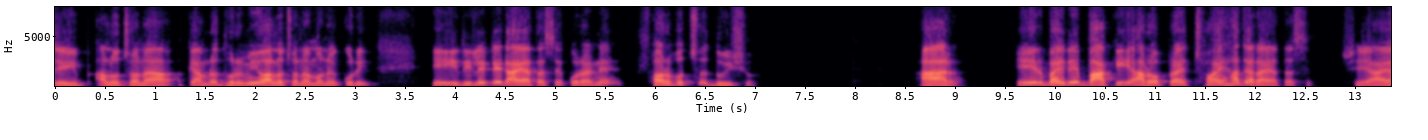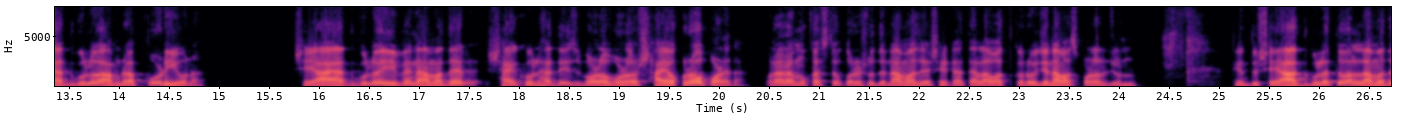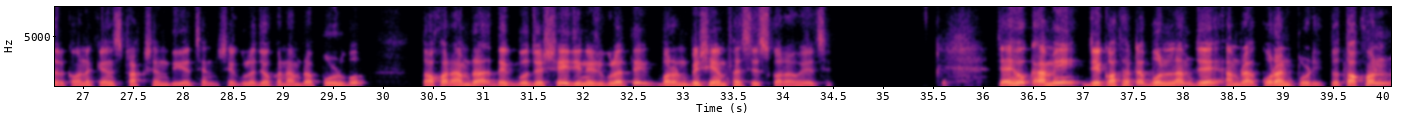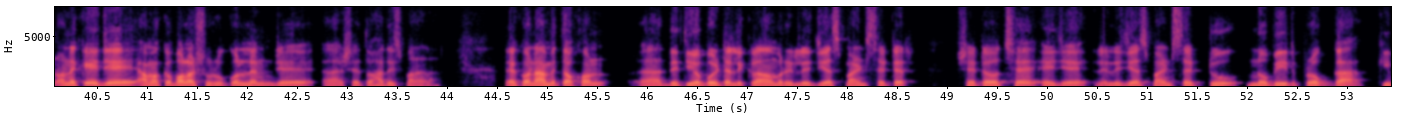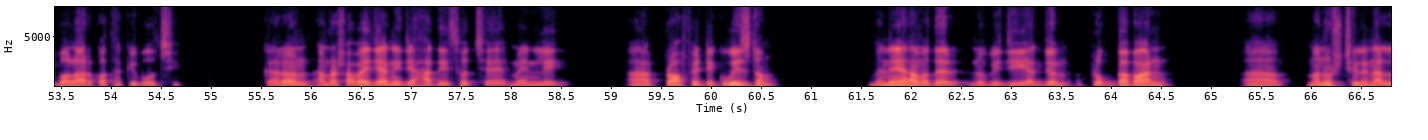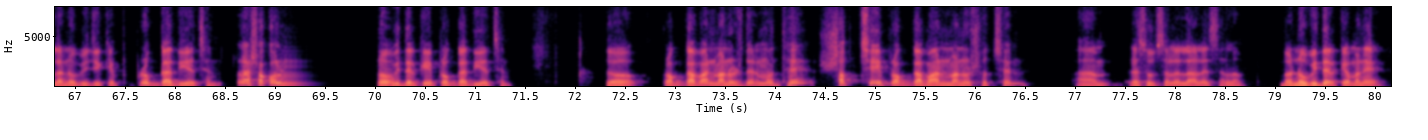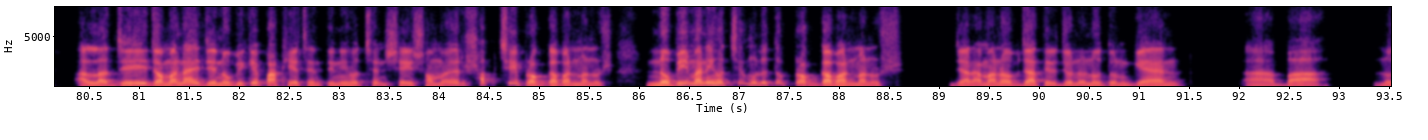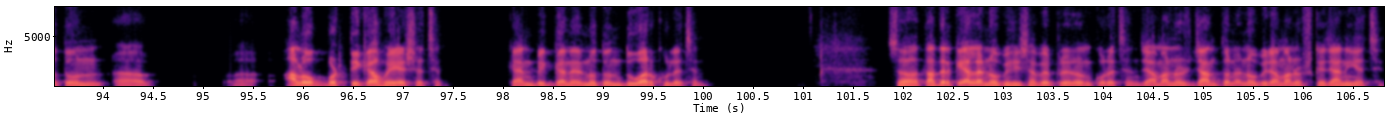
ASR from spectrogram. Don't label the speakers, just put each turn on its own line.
যেই আলোচনাকে আমরা ধর্মীয় আলোচনা মনে করি, এই রিলেটেড আয়াত আছে কোরআনে সর্বোচ্চ দুইশো। আর এর বাইরে বাকি আরও প্রায় ছয় হাজার আয়াত আছে। সেই আয়াতগুলো আমরা পড়িও না। সেই আয়াতগুলো ইভেন আমাদের শাইখুল হাদিস বড় বড় শায়করাও পড়ে না। ওনারা মুখস্থ করে শুধু নামাজে সেটা তেলাওয়াত করে ওই যে নামাজ পড়ার জন্য। কিন্তু সেই আয়াতগুলোতেও আল্লাহ আমাদেরকে অনেক ইনস্ট্রাকশন দিয়েছেন। সেগুলো যখন আমরা পড়ব, তখন আমরা দেখব যে সেই জিনিসগুলোতেই বরং বেশি এমফাসিস করা হয়েছে। যাই হোক, আমি যে কথাটা বললাম যে আমরা কোরআন পড়ি, তো তখন অনেকে এই যে আমাকে বলা শুরু করলেন যে সে তো হাদিস মানে না। দেখুন, আমি তখন দ্বিতীয় বইটা লিখলাম আমার রিলিজিয়াস মাইন্ডসেটের সেটা হচ্ছে এই যে রিলিজিয়াস মাইন্ডসেট টু নবীর প্রজ্ঞা কি বলার কথা কি বলছি? কারণ আমরা সবাই জানি যে হাদিস হচ্ছে মেইনলি প্রফেটিক উইজডম মানে আমাদের নবীজি একজন প্রজ্ঞাবান মানুষ ছিলেন, আল্লাহ নবীজিকে প্রজ্ঞা দিয়েছেন। আল্লাহ সকল নবীদেরকেই প্রজ্ঞা দিয়েছেন। তো প্রজ্ঞাবান মানুষদের মধ্যে সবচেয়ে প্রজ্ঞাবান মানুষ হচ্ছেন রসুল সাল্লাহ সাল্লাম বা নবীদেরকে মানে আল্লাহ যে জমানায় যে নবীকে পাঠিয়েছেন, তিনি হচ্ছেন সেই সময়ের সবচেয়ে প্রজ্ঞাবান মানুষ। নবী মানে হচ্ছে মূলত প্রজ্ঞাবান মানুষ। যারা মানব জাতির জন্য নতুন জ্ঞান বা নতুন আলোকবর্তিকা হয়ে এসেছেন। জ্ঞান বিজ্ঞানের নতুন দুয়ার খুলেছেন। তাদেরকে আল্লাহ নবী হিসাবে প্রেরণ করেছেন। যা মানুষ জানতো না, নবীরা মানুষকে জানিয়েছে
